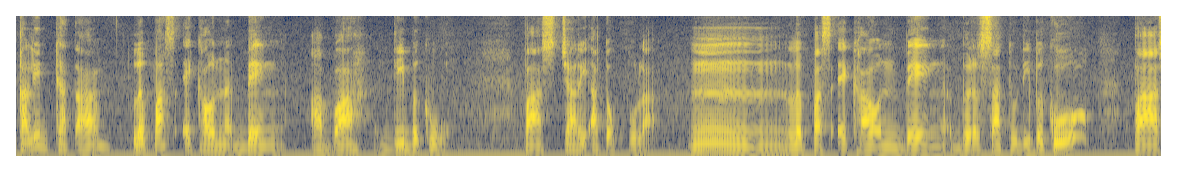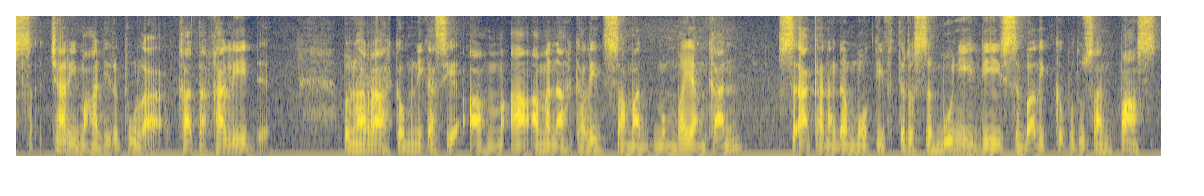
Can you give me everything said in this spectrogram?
Khalid kata, lepas akaun bank Abah dibeku. Pas cari atok pula. Hmm, lepas akaun bank bersatu dibeku, pas cari Mahathir pula, kata Khalid. Pengarah komunikasi am amanah Khalid Samad membayangkan seakan ada motif tersembunyi di sebalik keputusan PAS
